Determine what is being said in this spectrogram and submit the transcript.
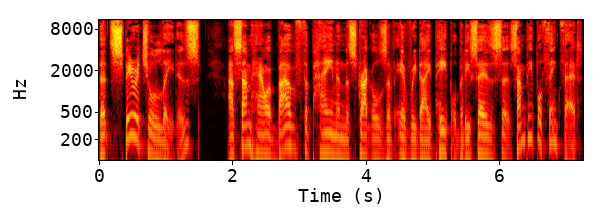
that spiritual leaders are somehow above the pain and the struggles of everyday people. But he says uh, some people think that.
